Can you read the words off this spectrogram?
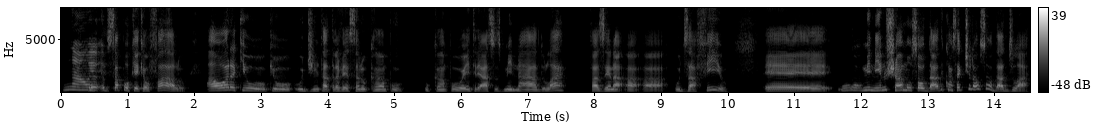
Não, Porque, eu, Sabe por que, que eu falo? A hora que o, que o, o Jim tá atravessando o campo, o campo, entre aspas, minado lá, fazendo a, a, a o desafio, é, o, o, menino chama o soldado e consegue tirar o soldado de lá.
